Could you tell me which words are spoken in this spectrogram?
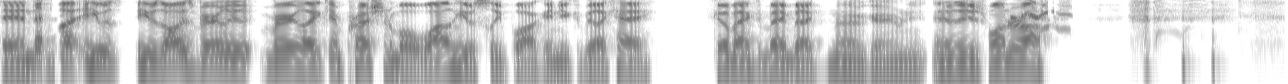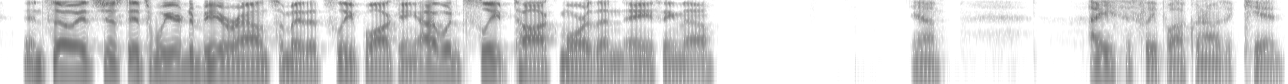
And but he was he was always very very like impressionable while he was sleepwalking. You could be like, hey, go back to bed, be like, no, okay, and then you just wander off. And so it's just it's weird to be around somebody that's sleepwalking. I would sleep talk more than anything though. Yeah, I used to sleepwalk when I was a kid,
